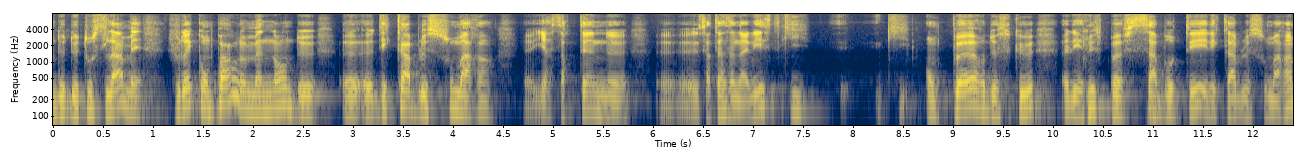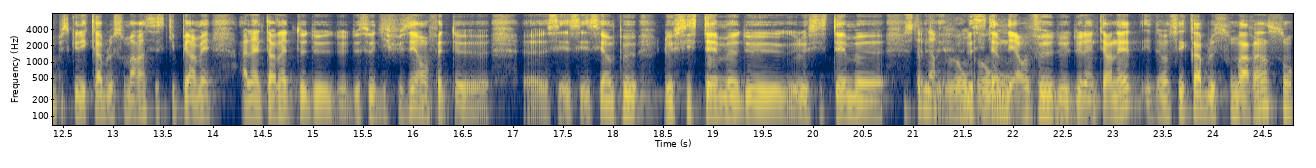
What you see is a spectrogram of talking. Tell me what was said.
de, tout cela, mais je voudrais qu'on parle maintenant de, euh, des câbles sous-marins. Il y a certaines, euh, certains analystes qui qui ont peur de ce que les Russes peuvent saboter les câbles sous-marins, puisque les câbles sous-marins, c'est ce qui permet à l'Internet de, se diffuser. En fait, euh, euh, c'est un peu le système, de, le système, euh, nerveux, le système nerveux de, l'Internet. Et donc, ces câbles sous-marins sont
